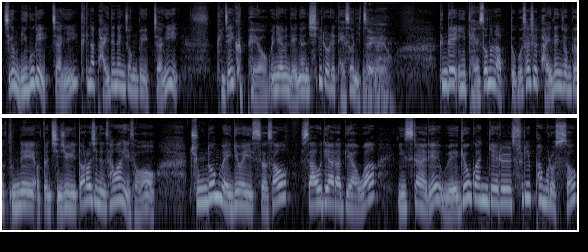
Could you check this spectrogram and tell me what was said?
지금 미국의 입장이 특히나 바이든 행정부의 입장이 굉장히 급해요. 왜냐하면 내년 11월에 대선이 있잖아요. 네. 근데 이 대선을 앞두고 사실 바이든 정부가 국내의 어떤 지지율이 떨어지는 상황에서 중동 외교에 있어서 사우디아라비아와 이스라엘의 외교 관계를 수립함으로써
